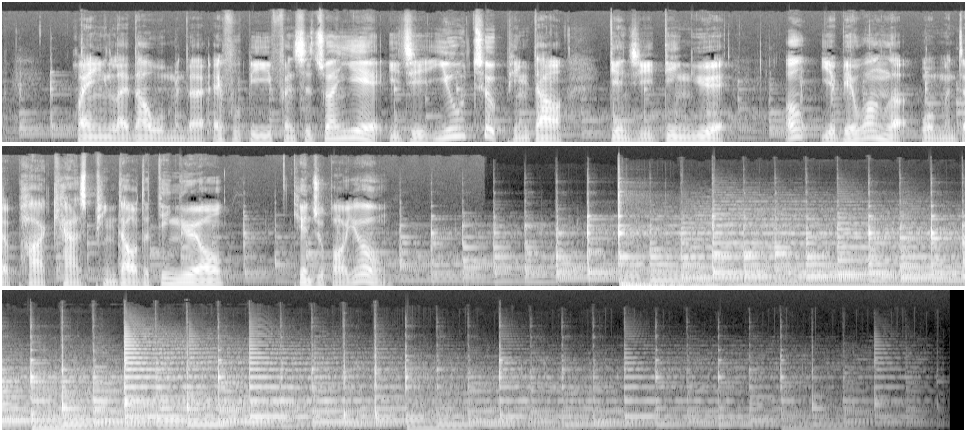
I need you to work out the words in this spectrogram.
欢迎来到我们的 FB 粉丝专业以及 YouTube 频道，点击订阅哦，也别忘了我们的 Podcast 频道的订阅哦。天主保佑。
